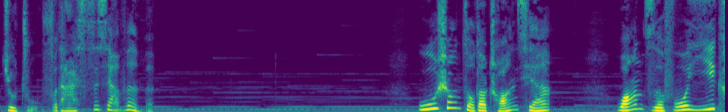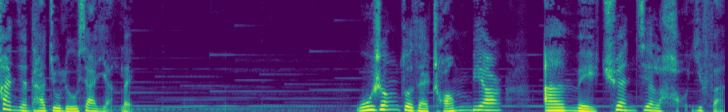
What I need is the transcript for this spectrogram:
就嘱咐他私下问问。吴生走到床前，王子福一看见他就流下眼泪。吴生坐在床边，安慰劝诫了好一番。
